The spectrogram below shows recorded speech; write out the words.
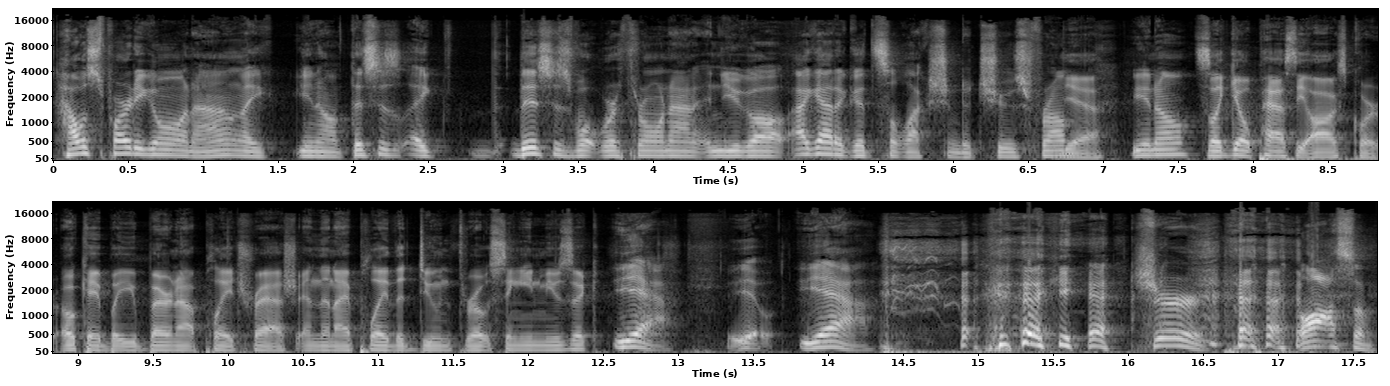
house party going on. Like, you know, this is like, this is what we're throwing on, and you go, I got a good selection to choose from. Yeah. you know. It's like yo, pass the aux cord. Okay, but you better not play trash. And then I play the Dune throat singing music. Yeah, yeah, yeah. yeah, sure, awesome.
